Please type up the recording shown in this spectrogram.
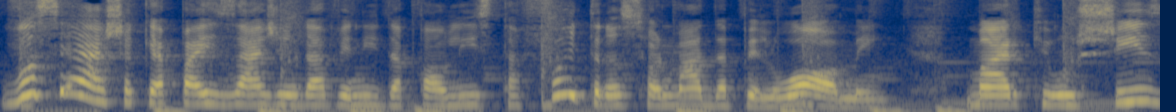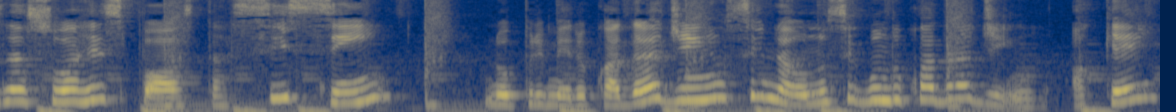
Você acha que a paisagem da Avenida Paulista foi transformada pelo homem? Marque um X na sua resposta. Se sim, no primeiro quadradinho, se não, no segundo quadradinho, ok?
